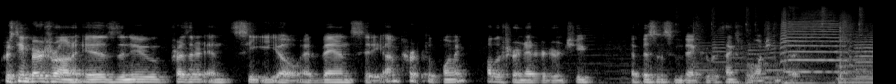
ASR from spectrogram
Christine Bergeron is the new president and CEO at Vancity. I'm Kirk LaPointe, publisher and editor in chief at Business in Vancouver. Thanks for watching today.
